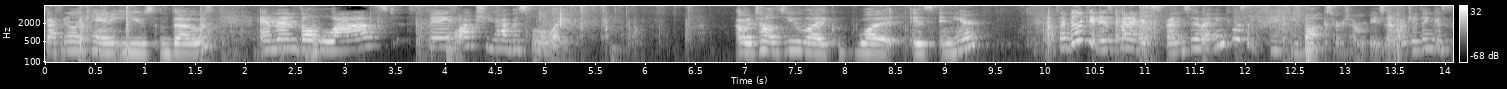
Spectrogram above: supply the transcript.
Definitely can use those. And then the last thing, well actually you have this little like, oh it tells you like what is in here. So I feel like it is kind of expensive. I think it was like 50 bucks for some reason, which I think is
